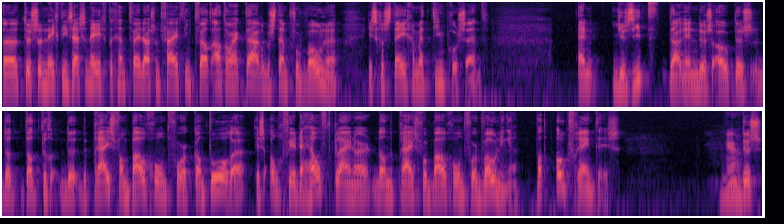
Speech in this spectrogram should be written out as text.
Eh, tussen 1996 en 2015, terwijl het aantal hectare bestemd voor wonen is gestegen met 10 procent. En je ziet daarin dus ook dus dat, dat de, de, de prijs van bouwgrond voor kantoren is ongeveer de helft kleiner dan de prijs voor bouwgrond voor woningen. Wat ook vreemd is. Ja. Dus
